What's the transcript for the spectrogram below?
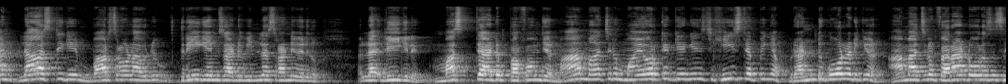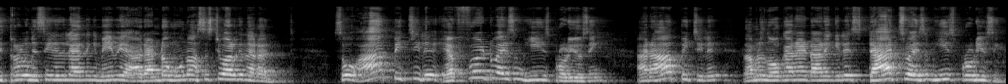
ആൻഡ് ലാസ്റ്റ് ഗെയിം ബാർസലോണ ഒരു ത്രീ ഗെയിംസ് ആയിട്ട് വിൻലെസ് റണ്ണി വരുന്നു. ലീഗിൽ മസ്റ്റ് ആയിട്ട് പെർഫോം ചെയ്യണം ആ മാച്ചിൽ മയോർക്കൊക്കെ അഗേൻസ്റ്റ് ഹീ സ്റ്റെപ്പിംഗ് അപ്പ്. രണ്ട് ഗോൾ അടിക്കുകയാണ് ആ മാച്ചിലും ഫെറാൻ ടോറസ് സിറ്ററുകൾ മിസ് ചെയ്തില്ലായിരുന്നെങ്കിൽ മേ ബി രണ്ടോ മൂന്നോ അസിസ്റ്റ് ആൾക്ക് നേടാൻ. സോ ആ പിച്ചിൽ എഫേർട്ട് വൈസും ഹീ ഈസ് പ്രൊഡ്യൂസിങ് ആൻഡ് ആ പിച്ചിൽ നമ്മൾ നോക്കാനായിട്ടാണെങ്കിൽ സ്റ്റാറ്റ്സ് വൈസും ഹീ ഈസ് പ്രൊഡ്യൂസിങ്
